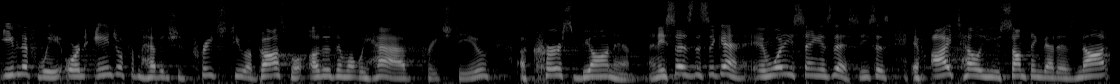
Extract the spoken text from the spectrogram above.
even if we or an angel from heaven should preach to you a gospel other than what we have preached to you, a curse be on him. And he says this again. And what he's saying is this He says, If I tell you something that is not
